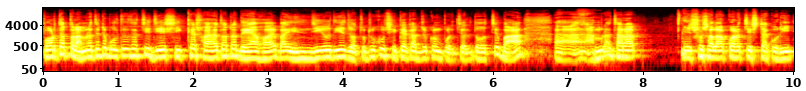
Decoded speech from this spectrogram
পর্যাপ্ত আমরা যেটা বলতে চাচ্ছি যে শিক্ষা সহায়তাটা দেয়া হয় বা এনজিও দিয়ে যতটুকু শিক্ষা কার্যক্রম পরিচালিত হচ্ছে বা আমরা যারা সোশ্যাল করার চেষ্টা করি,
